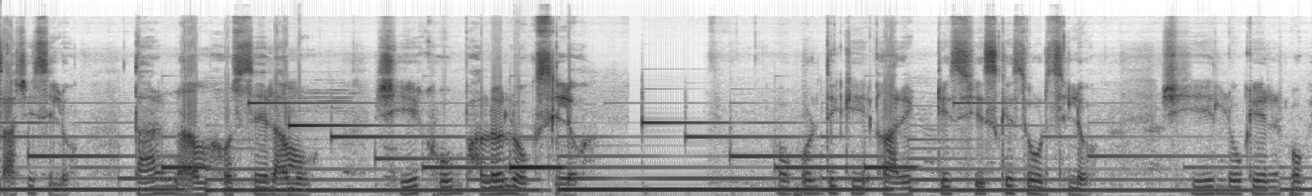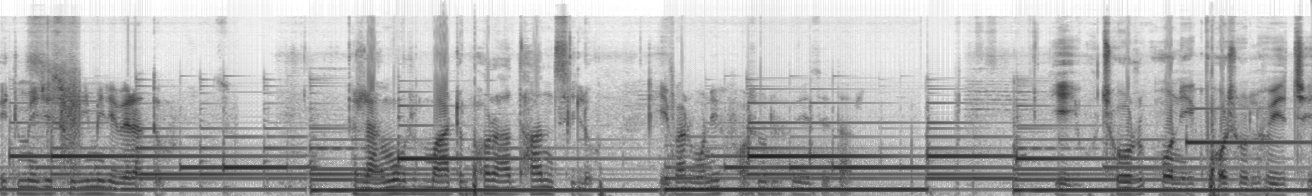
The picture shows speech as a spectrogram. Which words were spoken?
চাষি ছিল। তার নাম হচ্ছে রামু। সে খুব ভালো লোক ছিল। অপরদিকে আরেকটি সিসকে চোর ছিল। সে লোকের পকেট মেরে চুরি মেরে বেড়াতো। রামুর মাঠ ভরা ধান ছিল। এবার অনেক ফসল হয়েছে তার। এই বছর অনেক ফসল হয়েছে।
